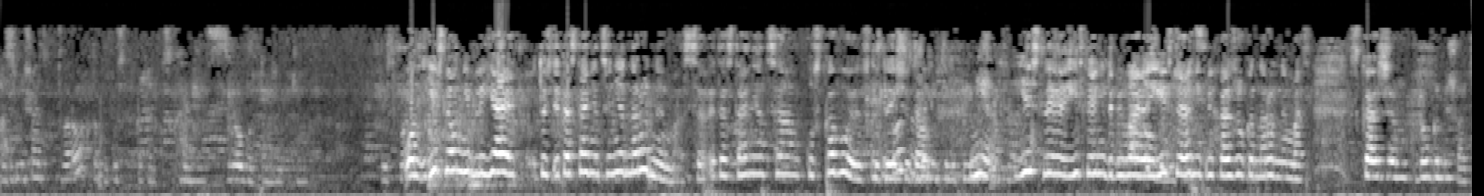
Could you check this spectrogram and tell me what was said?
А смешать творог, который с йогуртом жидким? Он, если он не влияет, то есть это останется не однородная масса, это останется кусковое что-то еще там. Нет, если, если я не добиваю, если я не прихожу к однородной массе, скажем, долго мешать.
